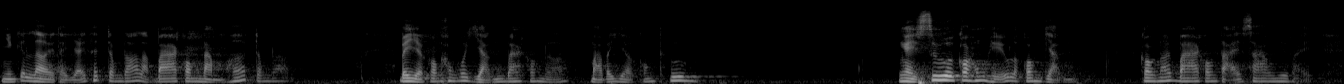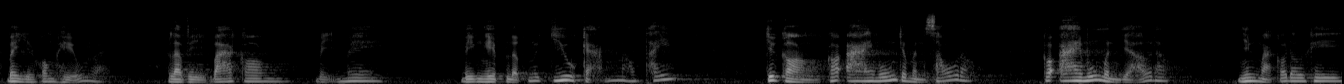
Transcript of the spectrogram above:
những cái lời thầy giải thích trong đó là ba con nằm hết trong đó. Bây giờ con không có giận ba con nữa, mà bây giờ con thương ngày xưa con không hiểu là con giận. Con nói, ba con tại sao như vậy? Bây giờ con hiểu rồi. Là vì ba con bị mê, bị nghiệp lực nó chiêu cảm, nó không thấy. Chứ còn có ai muốn cho mình xấu đâu, có ai muốn mình dở đâu. Nhưng mà có đôi khi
